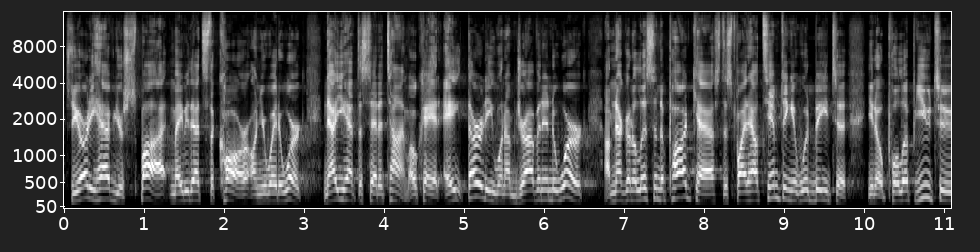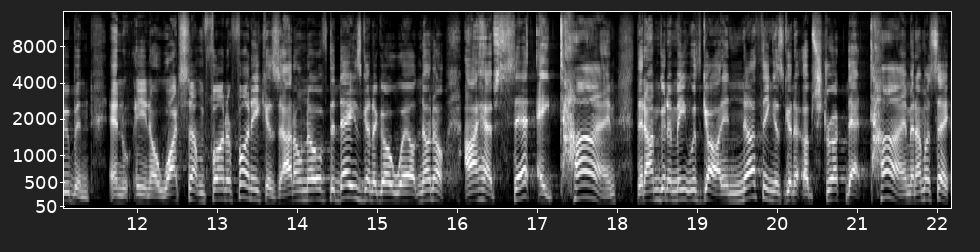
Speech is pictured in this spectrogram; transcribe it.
So you already have your spot, maybe that's the car on your way to work. Now you have to set a time. Okay, at 8:30 when I'm driving into work, I'm not going to listen to podcasts despite how tempting it would be to, you know, pull up YouTube and and you know, watch something fun or funny cuz I don't know if the day's going to go well. No, no. I have set a time that I'm going to meet with God and nothing is going to obstruct that time and I'm going to say,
